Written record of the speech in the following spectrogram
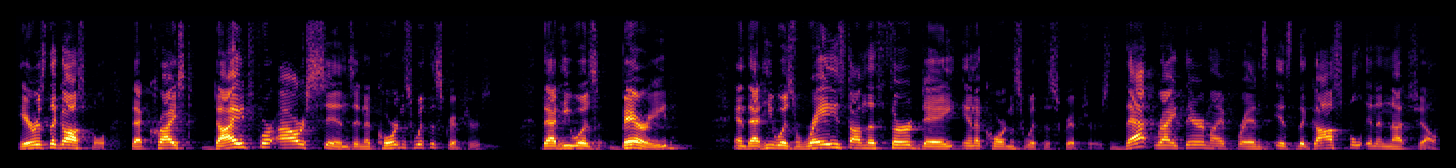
here is the gospel that Christ died for our sins in accordance with the scriptures, that he was buried, and that he was raised on the third day in accordance with the scriptures. That right there, my friends, is the gospel in a nutshell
